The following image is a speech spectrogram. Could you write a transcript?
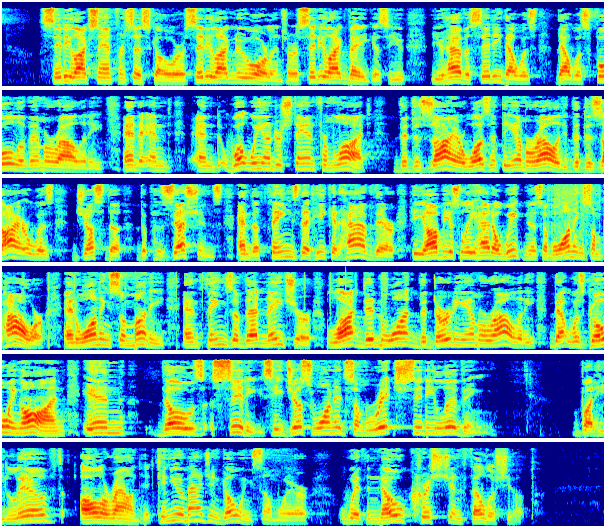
City like San Francisco, or a city like New Orleans, or a city like Vegas. You, you have a city that was, that was full of immorality. And, and, and what we understand from Lot the desire wasn't the immorality. The desire was just the, the possessions and the things that he could have there. He obviously had a weakness of wanting some power and wanting some money and things of that nature. Lot didn't want the dirty immorality that was going on in those cities. He just wanted some rich city living. But he lived all around it. Can you imagine going somewhere with no Christian fellowship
